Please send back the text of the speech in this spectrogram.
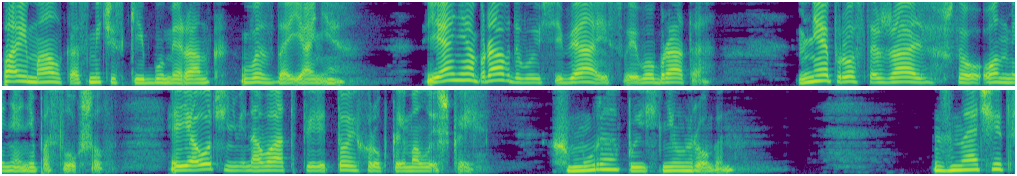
Поймал космический бумеранг воздаяние. Я не оправдываю себя и своего брата. Мне просто жаль, что он меня не послушал. И я очень виноват перед той хрупкой малышкой. Хмуро пояснил Роган. «Значит,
